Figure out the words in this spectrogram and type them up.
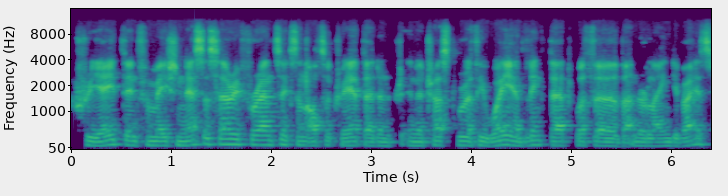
create the information necessary forensics and also create that in, in a trustworthy way and link that with uh, the underlying device.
